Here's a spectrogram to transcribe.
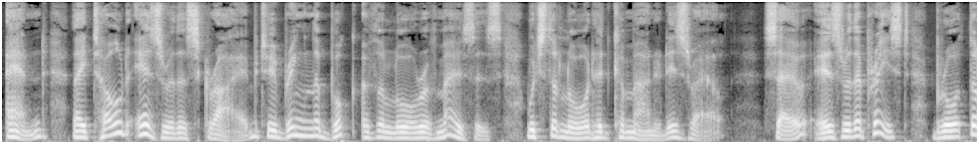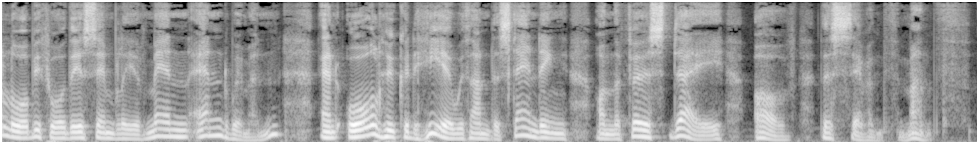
And they told Ezra the scribe to bring the book of the law of Moses, which the Lord had commanded Israel. So Ezra the priest brought the law before the assembly of men and women, and all who could hear with understanding on the first day of the seventh month.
